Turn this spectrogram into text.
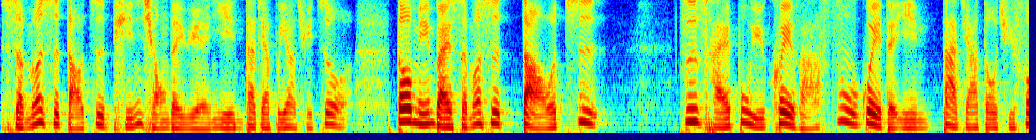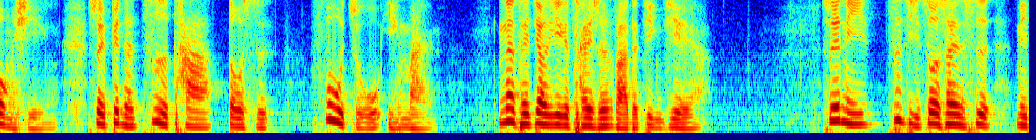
什么是导致贫穷的原因，大家不要去做；都明白什么是导致。资财不虞匮乏、富贵的因，大家都去奉行，所以变成自他都是富足盈满，那才叫一个财神法的境界呀、啊。所以你自己做善事，你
